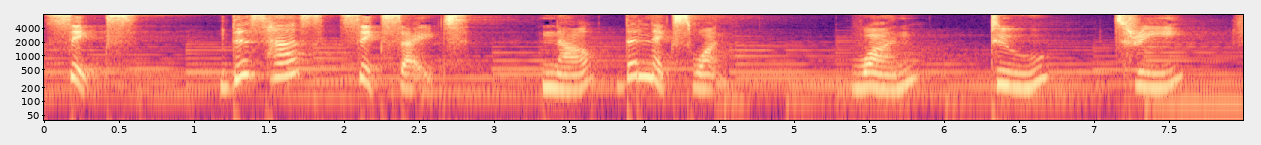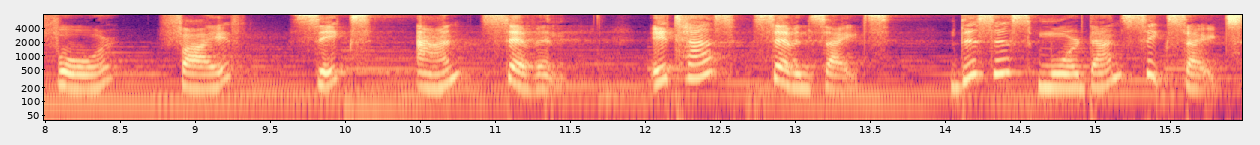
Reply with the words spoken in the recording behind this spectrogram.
6. This has 6 sides. Now the next one. 1, 2, 3, 4, 5, 6 and 7. It has 7 sides. This is more than 6 sides.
